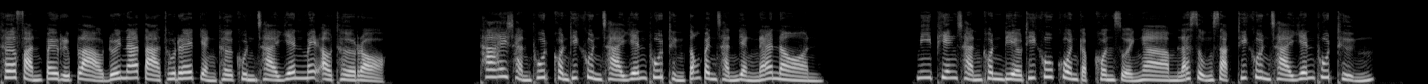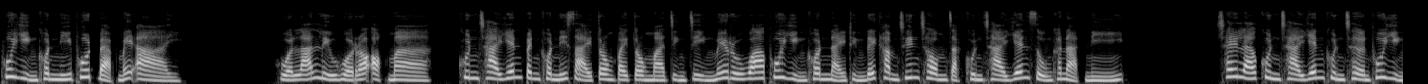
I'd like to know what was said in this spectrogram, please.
เธอฝันไปหรือเปล่าด้วยหน้าตาทุเรศอย่างเธอคุณชายเย่นไม่เอาเธอหรอก ถ้าให้ฉันพูดคนที่คุณชายเย่นพูดถึงต้องเป็นฉันอย่างแน่นอน มีเพียงฉันคนเดียวที่คู่ควรกับคนสวยงามและสูงศักดิ์ที่คุณชายเย่นพูดถึง ผู้หญิงคนนี้พูดแบบไม่อาย หัวล้านหลิวหัวเราะออกมา คุณชายเย่นเป็นคนนิสัยตรงไปตรงมาจริง ๆ ไม่รู้ว่าผู้หญิงคนไหนถึงได้คำชื่นชมจากคุณชายเย่นสูงขนาดนี้ ใช่แล้วคุณชายเย่นคุณเชิญผู้หญิง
